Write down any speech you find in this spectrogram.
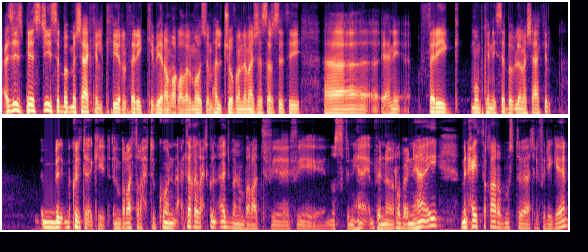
عزيز PSG سبب مشاكل كثير الفريق كبيره مرة ذا الموسم. هل تشوف إن مانشستر سيتي آه يعني فريق ممكن يسبب له مشاكل؟ بكل تأكيد. المباراة راح تكون أعتقد راح تكون أجمل مباراة في في نصف النهائي في الربع النهائي من حيث تقارب مستويات الفريقين.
